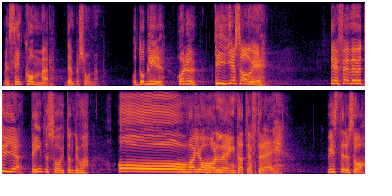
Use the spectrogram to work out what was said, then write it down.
Men sen kommer den personen och då blir det, hörru, tio sa vi. Det är fem över tio. Det är inte så, utan det var, åh vad jag har längtat efter dig. Visst är det så?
